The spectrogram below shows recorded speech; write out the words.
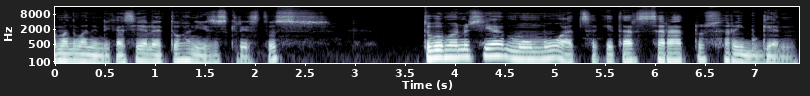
teman-teman yang dikasih oleh Tuhan Yesus Kristus, tubuh manusia memuat sekitar 100 ribu gen.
